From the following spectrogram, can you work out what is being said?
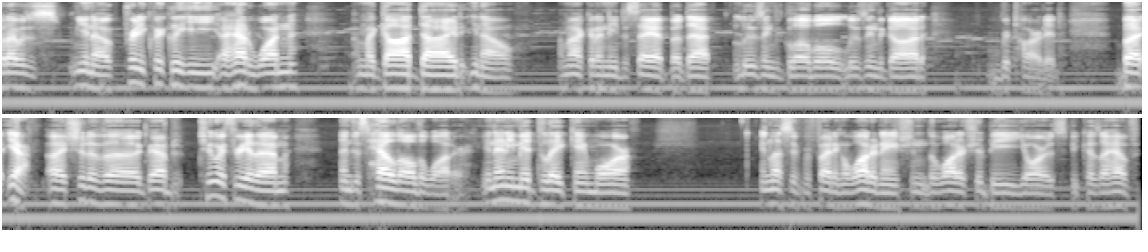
But I was, you know, pretty quickly he, I had one, my god died, you know, I'm not going to need to say it, but that losing the global, losing the god, retarded. But yeah, I should have uh, grabbed two or three of them and just held all the water. In any mid to late game war, unless if you're fighting a water nation, the water should be yours because I have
